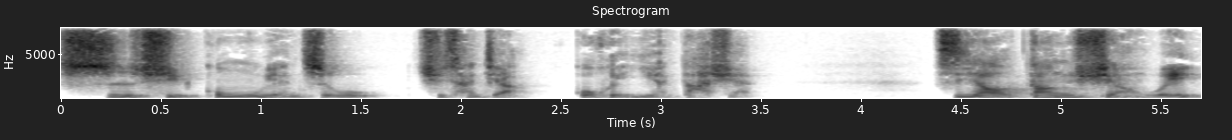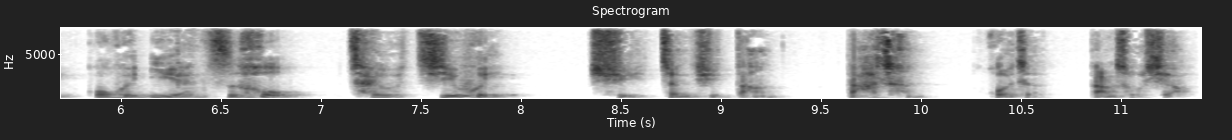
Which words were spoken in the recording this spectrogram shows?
辞去公务员职务，去参加国会议员大选。只要当选为国会议员之后，才有机会去争取当。大臣或者当首相，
